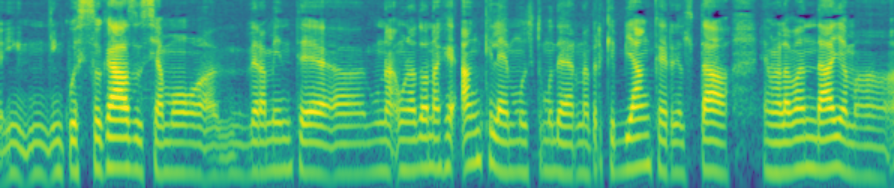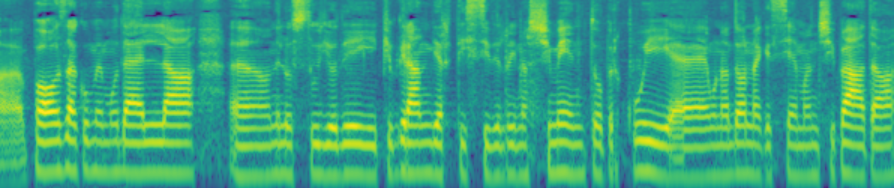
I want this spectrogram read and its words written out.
in, in, questo caso siamo eh, veramente eh, una, una, donna che anche lei è molto moderna, perché Bianca in realtà è una lavandaia ma posa come modella eh, nello studio dei più grandi artisti artisti del Rinascimento, per cui è una donna che si è emancipata,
